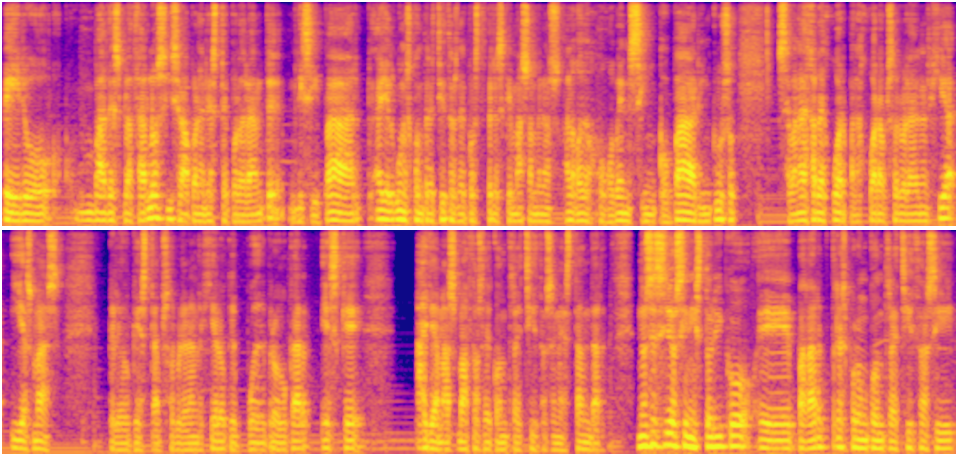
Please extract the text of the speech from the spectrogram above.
Pero va a desplazarlos y se va a poner este por delante. Disipar. Hay algunos contrahechizos de coste 3 que más o menos algo de juego ven, sincopar, incluso se van a dejar de jugar para jugar a absorber la energía. Y es más, creo que este absorber la energía lo que puede provocar es que haya más mazos de contrahechizos en estándar. No sé si yo sin histórico eh, pagar 3 por un contrahechizo así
